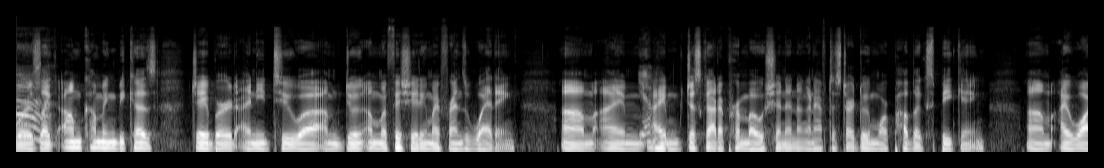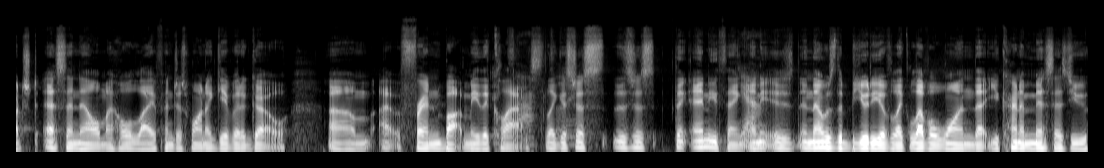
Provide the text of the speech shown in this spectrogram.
whereas like I'm coming because Jaybird I need to uh, I'm doing I'm officiating my friend's wedding um, I'm Yep. I'm just got a promotion and I'm gonna have to start doing more public speaking um, I watched SNL my whole life and just want to give it a go. Um, a friend bought me the class. Like it's just it's just th- anything. Yeah. Any is and that was the beauty of like level one that you kind of miss as you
